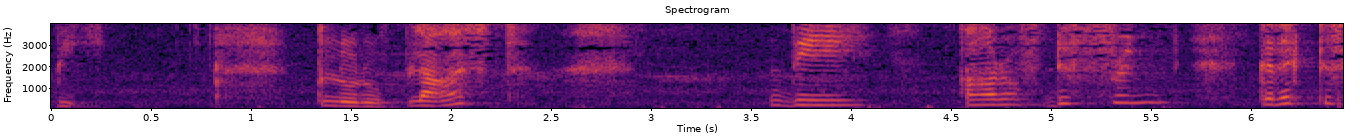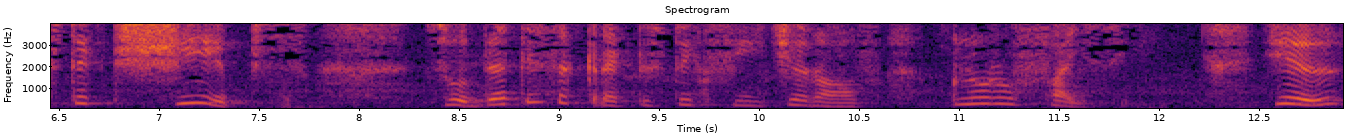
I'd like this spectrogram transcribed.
B. Chloroplast, they are of different characteristic shapes. So that is a characteristic feature of chlorophyceae. Here,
